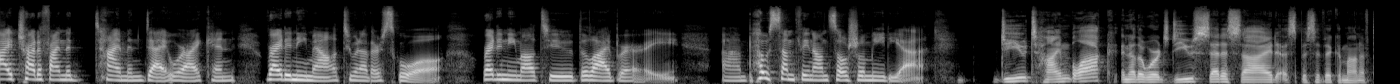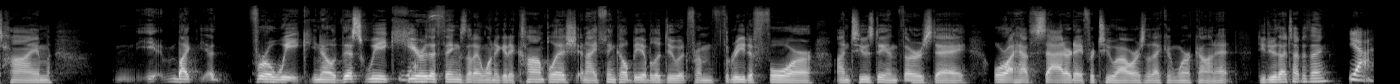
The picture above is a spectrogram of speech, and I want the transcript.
I try to find the time and day where I can write an email to another school, write an email to the library, um, post something on social media. Do you time block? In other words, do you set aside a specific amount of time, like for a week? You know, this week, here are the things that I want to get accomplished, and I think I'll be able to do it from three to four on Tuesday and Thursday, or I have Saturday for two hours that I can work on it. Do you do that type of thing? Yeah,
